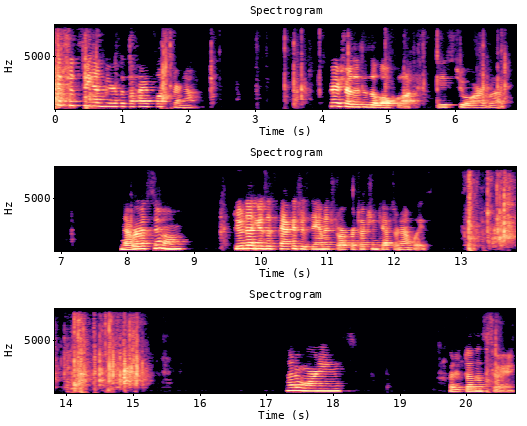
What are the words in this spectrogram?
like it should say on here if it's a high flux or not. Pretty sure this is a low flux. These two are, but never assume. Do not use if package is damaged or protection caps are not placed. place. Lot of warnings but it doesn't say.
